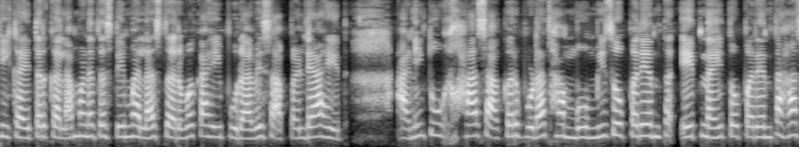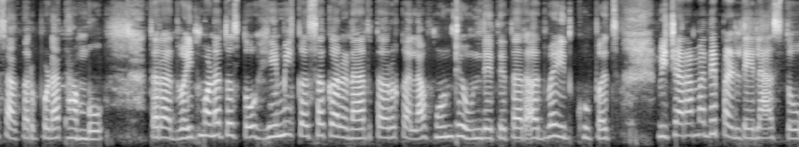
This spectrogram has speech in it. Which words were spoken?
ठीक आहे. तर कला म्हणत असते मला सर्व काही पुरावे सापडले आहेत आणि तू हा साखरपुडा थांबू मी जोपर्यंत येत नाही तोपर्यंत हा साखरपुडा थांबू तर अद्वैत म्हणत असतो हे मी कसं करणार? तर कला फोन ठेवून देते. तर अद्वैत खूपच विचारामध्ये पडलेला असतो.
